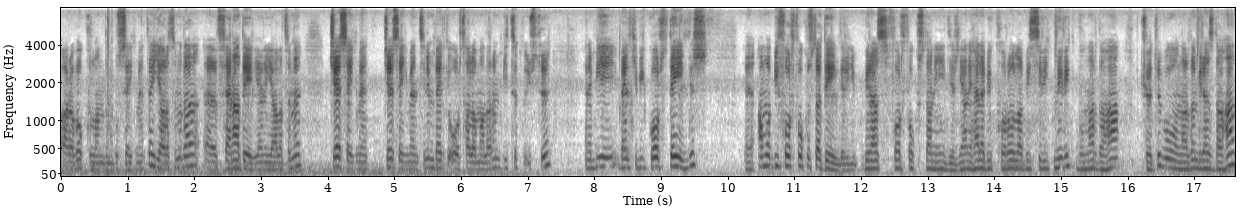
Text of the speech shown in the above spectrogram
araba kullandım bu segmentte. Yalıtımı da e, fena değil. Yani yalıtımı C segment C segmentinin belki ortalamaların bir tık üstü. Yani bir belki bir Golf değildir. E, ama bir Ford Focus da değildir. Biraz Ford Focus'tan iyidir. Yani hele bir Corolla, bir Civic, Mavic bunlar daha kötü. Bu onlardan biraz daha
